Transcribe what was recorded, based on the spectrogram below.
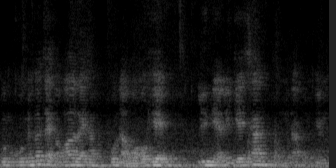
คุณคุณไม่เข้าใจคำว่าอะไรครับ คุณอาบอกโอเค linear regression สมมตินะผมพิมพ์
